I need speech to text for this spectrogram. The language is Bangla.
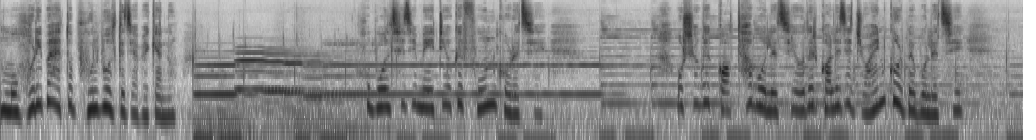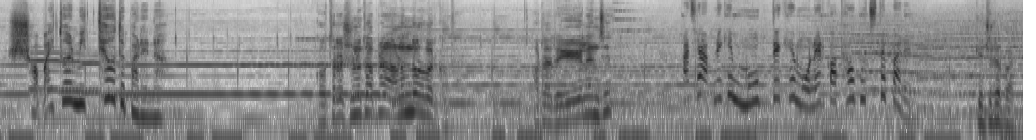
মোহরি বা এত ভুল বলতে যাবে কেন? ও বলছে যে মেয়েটি ওকে ফোন করেছে, ওর সঙ্গে কথা বলেছে, ওদের কলেজে জয়েন করবে বলেছে, সবাই তো আর মিথ্যে হতে পারে না। কথাটা শুনে তো আপনার আনন্দ হবার কথা। হঠাৎ রেগে গেলেন যে? আচ্ছা আপনি কি মুখ দেখে মনের কথাও বুঝতে পারেন? কিছুটা পারি।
